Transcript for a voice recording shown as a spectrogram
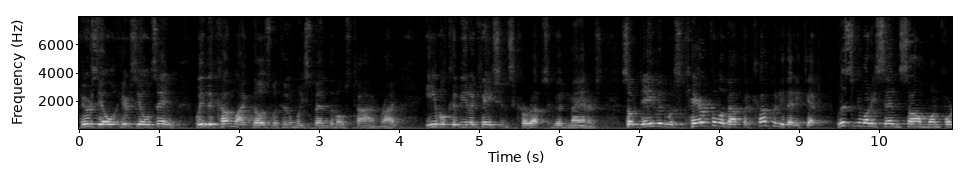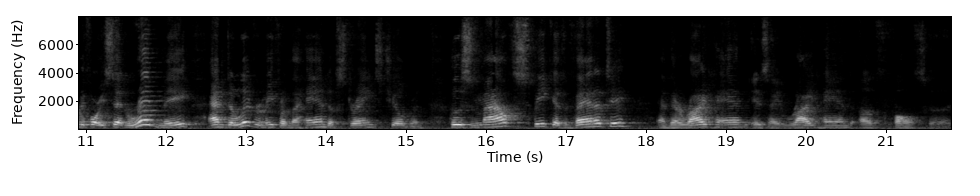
Here's the old here's the old saying. We become like those with whom we spend the most time, right? Evil communications corrupts good manners. So David was careful about the company that he kept. Listen to what he said in Psalm 144. He said, Rid me and deliver me from the hand of strange children, whose mouth speaketh vanity, and their right hand is a right hand of falsehood.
